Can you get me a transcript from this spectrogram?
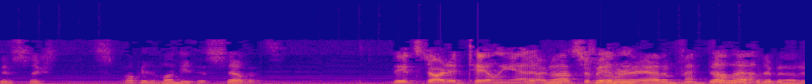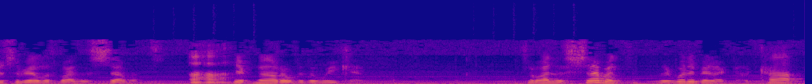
This sixth, probably the Monday the seventh. They had started tailing at If not sooner, Adamson Matt Dunlap would have been under surveillance by the 7th, Uh-huh. if not over the weekend. So by the 7th, there would have been a, a cop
